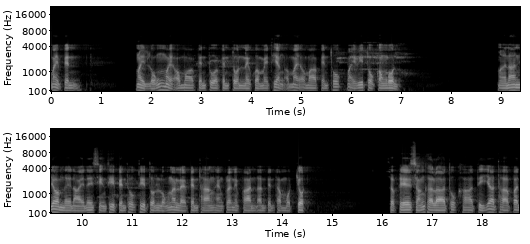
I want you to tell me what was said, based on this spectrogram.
ไม่เป็นไม่หลงไม่เอามาเป็นตัวเป็นตนในความไม่เที่ยงเอาไม่เอามาเป็นทุกข์ไม่วิตกกังวลเมื่อนั้นย่อมในหน่ายในสิ่งที่เป็นทุกข์ที่ตนหลงนั่นแหละเป็นทางแห่งพระนิพพานอันเป็นธรรมหมดจด สเพสังขาราทุกขาติยาธาปัญ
